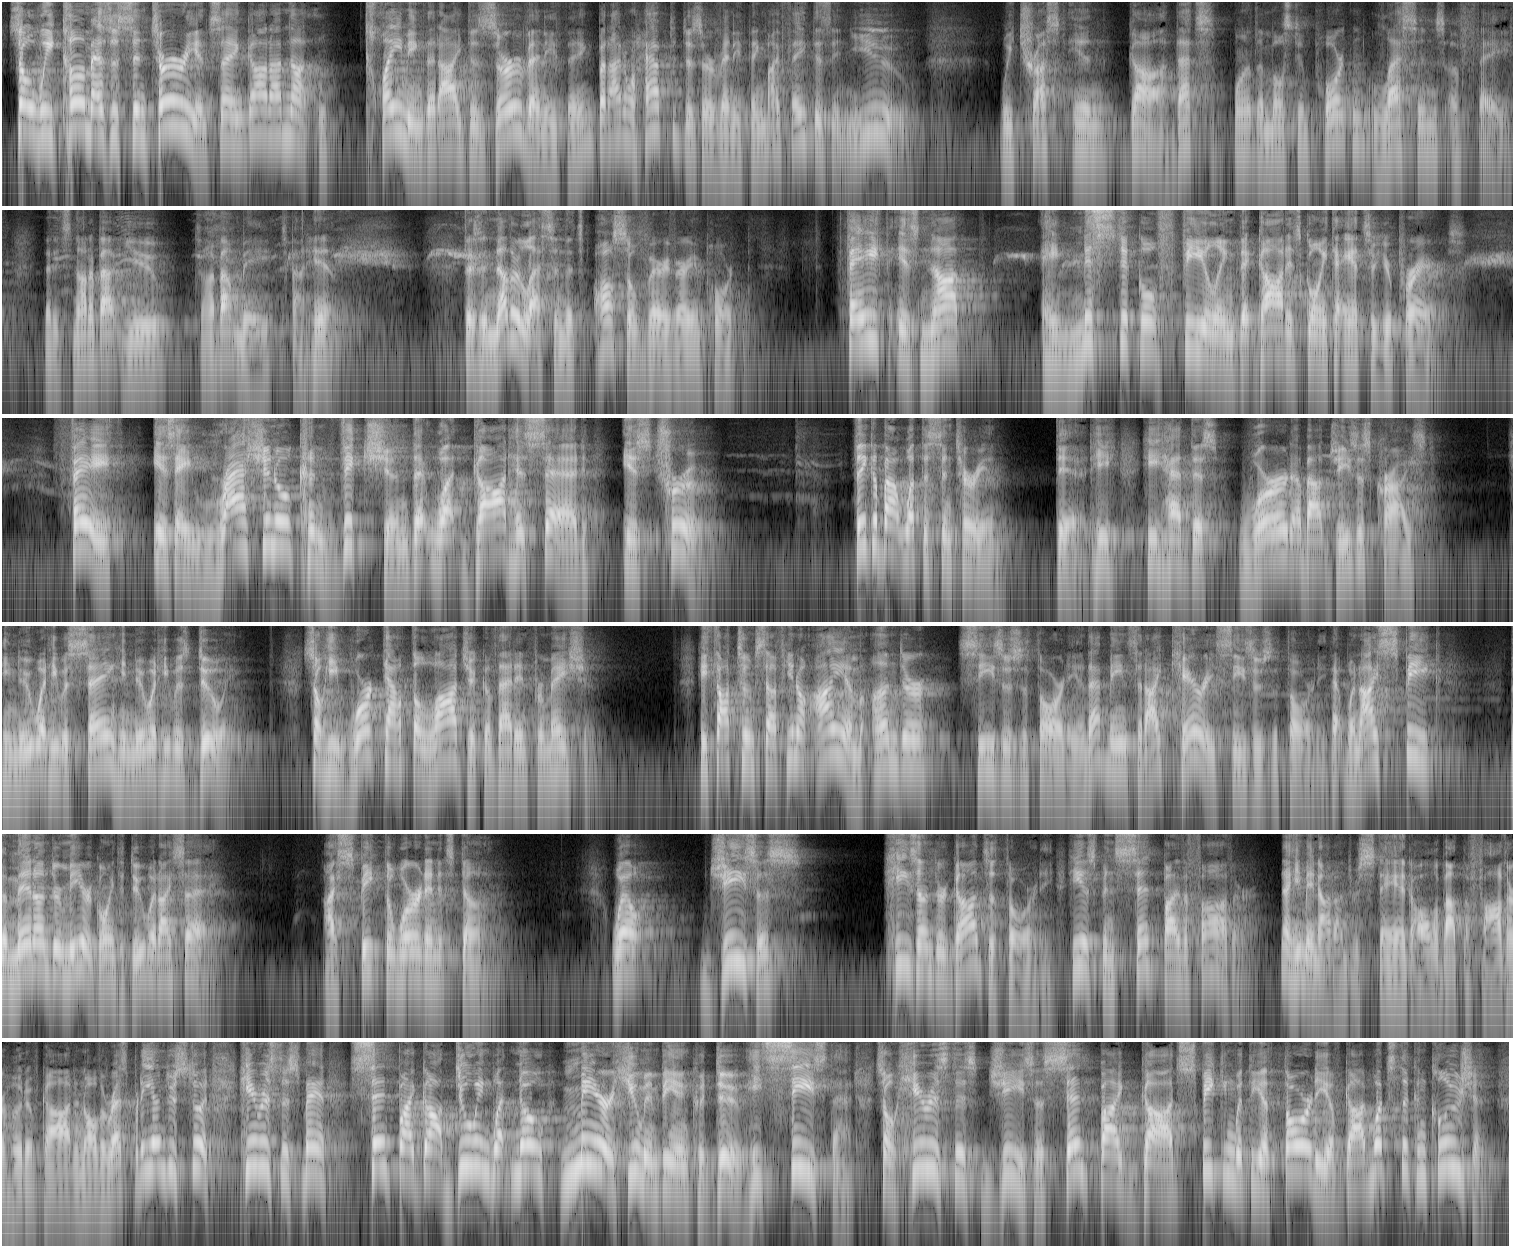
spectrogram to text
So we come as a centurion saying, God, I'm not claiming that I deserve anything, but I don't have to deserve anything. My faith is in you. We trust in God. That's one of the most important lessons of faith that it's not about you, it's not about me, it's about Him. There's another lesson that's also very, very important. Faith is not a mystical feeling that God is going to answer your prayers. Faith is a rational conviction that what God has said is true. Think about what the centurion did. He, he had this word about Jesus Christ. He knew what he was saying, he knew what he was doing. So he worked out the logic of that information. He thought to himself, you know, I am under Caesar's authority, and that means that I carry Caesar's authority, that when I speak, the men under me are going to do what I say. I speak the word and it's done. Well, Jesus, he's under God's authority. He has been sent by the Father. Now, he may not understand all about the fatherhood of God and all the rest, but he understood. Here is this man sent by God doing what no mere human being could do. He sees that. So here is this Jesus sent by God, speaking with the authority of God. What's the conclusion?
